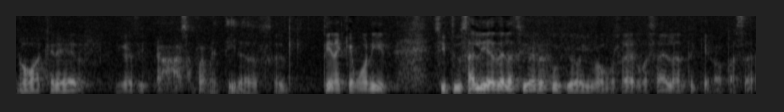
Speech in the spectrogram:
no va a creer y va a decir, ah, eso fue mentira, tiene que morir. Si tú salías de la ciudad de refugio, y vamos a ver más adelante qué va a pasar,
